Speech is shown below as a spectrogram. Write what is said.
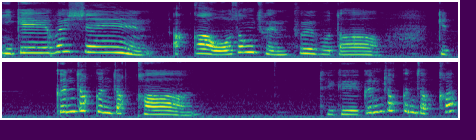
이게 훨씬 아까 어성초 앰플보다 이렇게 끈적끈적한 되게 끈적끈적한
